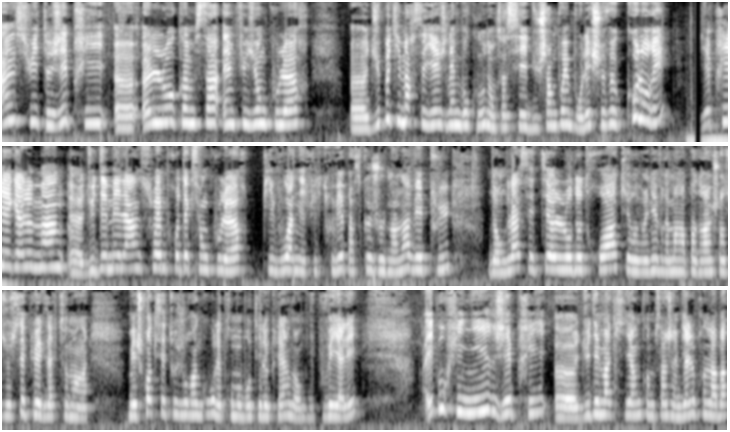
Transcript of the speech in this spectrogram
Ensuite, j'ai pris euh, un lot comme ça, infusion couleur euh, du Petit Marseillais, je l'aime beaucoup. Donc ça, c'est du shampoing pour les cheveux colorés. J'ai pris également du démêlant soin protection couleur, pivoine et filtre UV parce que je n'en avais plus. Donc là, c'était un lot de 3 qui revenait vraiment à pas grand chose. Je sais plus exactement. Hein. Mais je crois que c'est toujours en cours les promos beauté Leclerc, donc vous pouvez y aller. Et pour finir, j'ai pris euh, du démaquillant comme ça, j'aime bien le prendre là-bas.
